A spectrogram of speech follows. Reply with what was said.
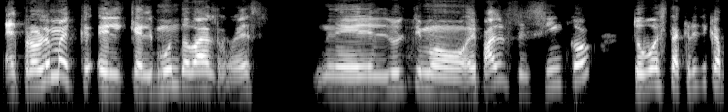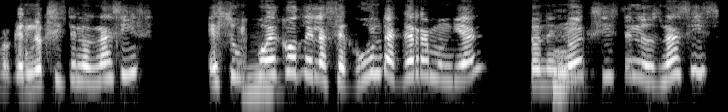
El problema es que el, que el mundo va al revés. El último, el Battlefield 5 tuvo esta crítica porque no existen los nazis. Es un juego de la Segunda Guerra Mundial donde no existen los nazis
